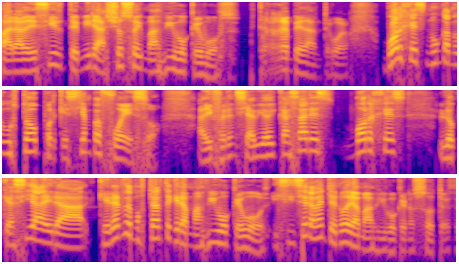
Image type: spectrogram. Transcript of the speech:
para decirte: mira, yo soy más vivo que vos re pedante. Bueno, Borges nunca me gustó porque siempre fue eso. A diferencia de Bioy Casares, Borges lo que hacía era querer demostrarte que era más vivo que vos. Y sinceramente no era más vivo que nosotros.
